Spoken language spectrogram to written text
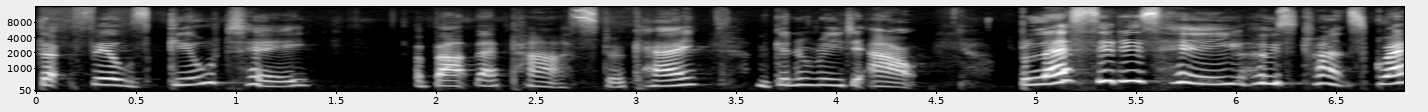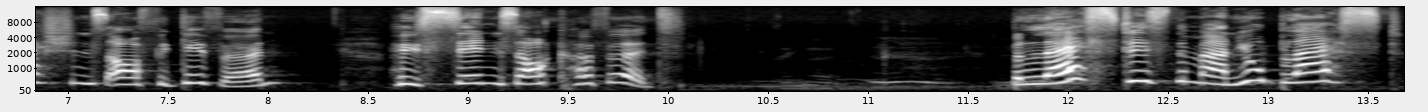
that feels guilty about their past, okay? I'm going to read it out. Blessed is he whose transgressions are forgiven, whose sins are covered. Blessed is the man, you're blessed.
